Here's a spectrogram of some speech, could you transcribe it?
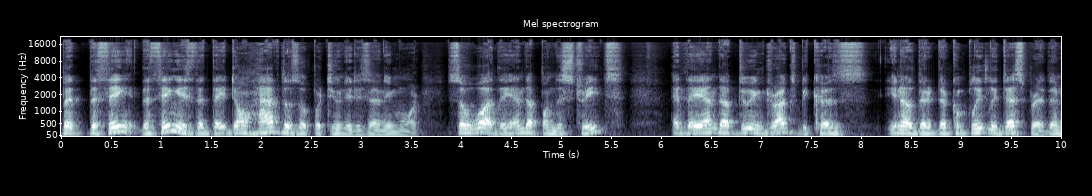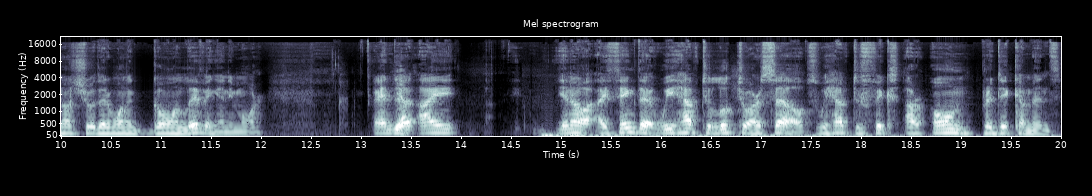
But the thing, the thing is that they don't have those opportunities anymore. So what? They end up on the streets and they end up doing drugs because you know they're they're completely desperate. They're not sure they want to go on living anymore. And yeah. uh, I, you know, I think that we have to look to ourselves. We have to fix our own predicaments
